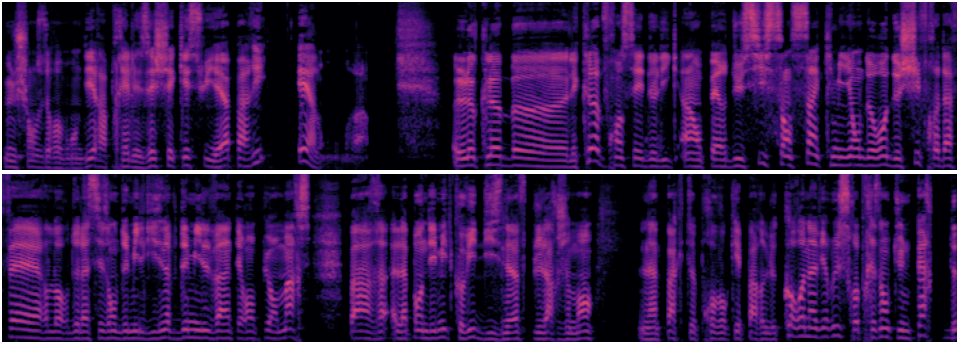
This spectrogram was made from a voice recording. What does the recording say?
Une chance de rebondir après les échecs essuyés à Paris et à Londres. Le club, euh, les clubs français de Ligue 1 ont perdu 605 millions d'euros de chiffre d'affaires lors de la saison 2019-2020 interrompue en mars par la pandémie de Covid-19. Plus largement, L'impact provoqué par le coronavirus représente une perte de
